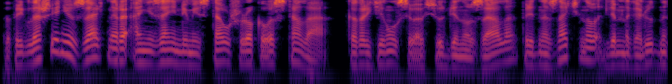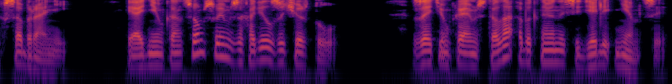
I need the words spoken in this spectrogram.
По приглашению Зальтнера они заняли места у широкого стола, который тянулся во всю длину зала, предназначенного для многолюдных собраний, и одним концом своим заходил за черту. За этим краем стола обыкновенно сидели немцы.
